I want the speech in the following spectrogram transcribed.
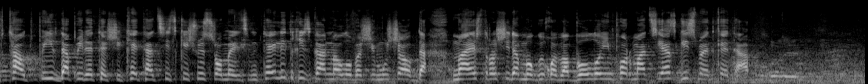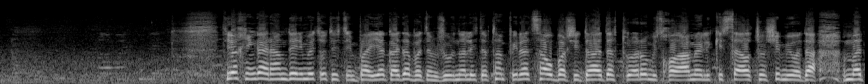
ვთავთ პირდაპირ ეთერში ქეთა ციცკიშვილს რომელიც მთელი დღის განმავლობაში მუშაობდა მაესტროში და მოგვიყვება ბოლო ინფორმაციას. გისმენთ ქეთა დიახინგა რამდენიმე წუთის წინ ბაია გადაბაძემ ჟურნალისტებთან პირად საუბარში დაადასტურა რომ ის ხო ამერიკის საელჩოში მივიდა მათ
